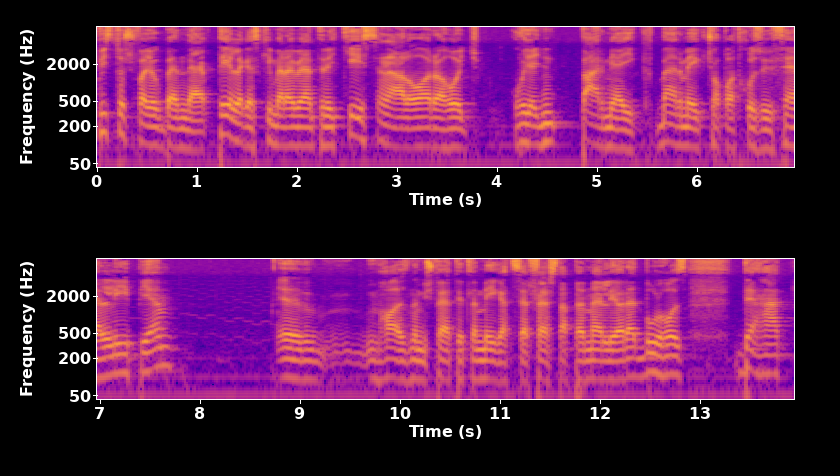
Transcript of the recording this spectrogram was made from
biztos vagyok benne, tényleg ez kimerem jelenteni, hogy készen áll arra, hogy, hogy egy bármelyik, bármelyik csapathoz ő fellépjen ha ez nem is feltétlen még egyszer Verstappen mellé a Red Bullhoz, de hát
